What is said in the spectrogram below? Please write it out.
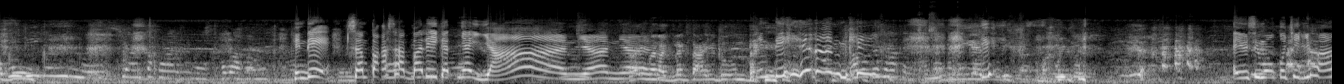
Hindi gawin mo. Siya ang pakuha mo. Hawakan mo. Hindi, sampa ka sa balikat niya. Yan, yan, Ay, yan. malaglag tayo doon. Hindi yan. Hindi yan. Ayusin mo ang kutsilyo ha.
